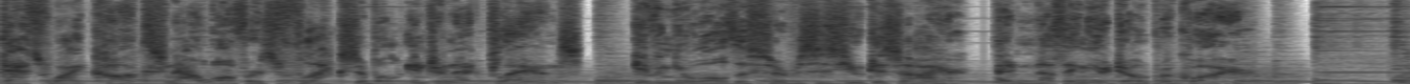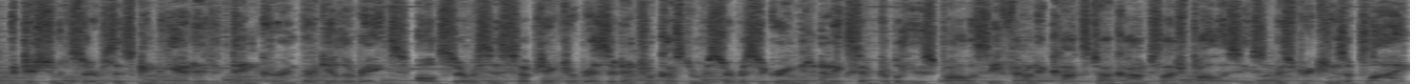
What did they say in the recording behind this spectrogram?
That's why Cox now offers flexible internet plans, giving you all the services you desire and nothing you don't require. Additional services can be added at then current regular rates. All services subject to residential customer service agreement and acceptable use policy found at cox.com slash policies. Restrictions apply.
